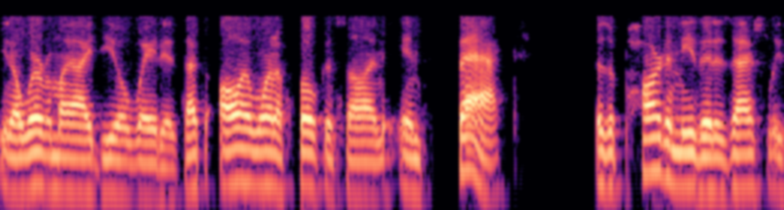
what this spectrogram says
you know wherever my ideal weight is. That's all I want to focus on. In fact, there's a part of me that is actually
